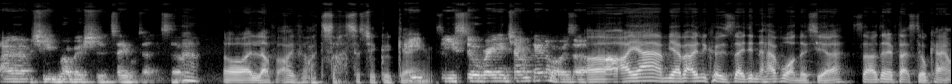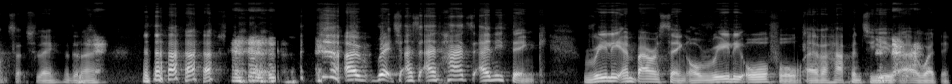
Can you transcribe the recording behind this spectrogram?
I'm actually rubbish at table tennis. So, oh, I love. I've had such a good are you, game. are you still reigning champion, or is that? Uh, I am, yeah, but only because they didn't have one this year, so I don't know if that still counts. Actually, I don't know. um, Rich, has, has has anything really embarrassing or really awful ever happened to you at a wedding?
